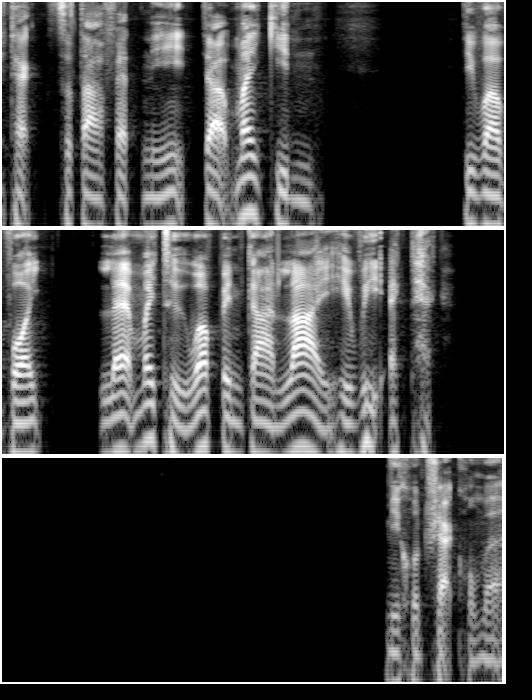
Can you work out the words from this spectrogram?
Attack Star Flash นี้จะไม่กิน Diva Void และไม่ถือว่าเป็นการไล่ Heavy Attack มีคน track ผมมา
